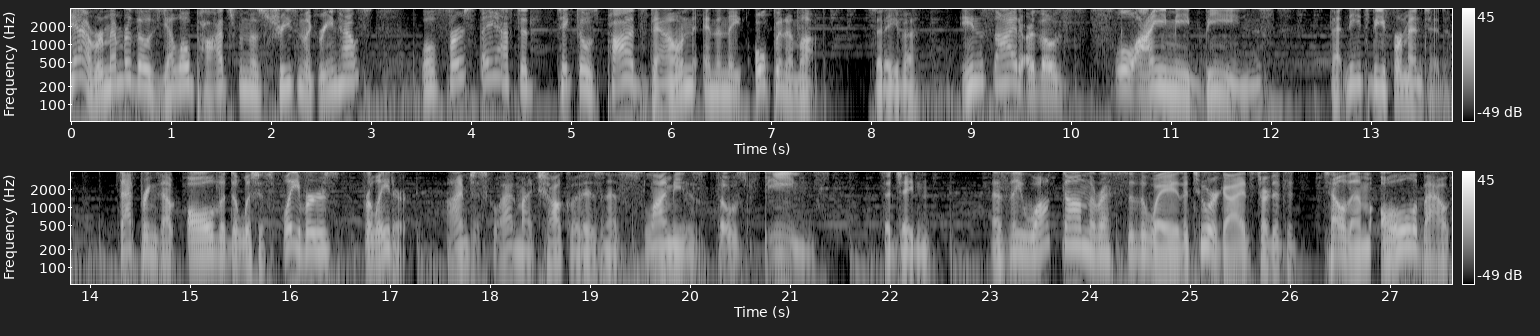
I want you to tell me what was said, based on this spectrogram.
Yeah, remember those yellow pods from those trees in the greenhouse? Well, first they have to take those pods down and then they open them up, said Ava. Inside are those slimy beans. that need to be fermented. That brings out all the delicious flavors for later. I'm just glad my chocolate isn't as slimy as those beans, said Jaden. As they walked on the rest of the way, the tour guide started to tell them all about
